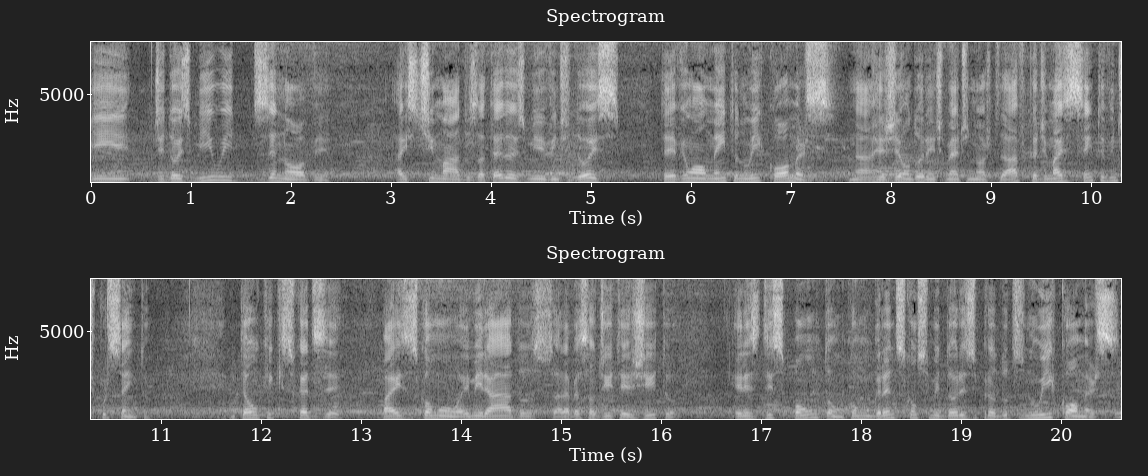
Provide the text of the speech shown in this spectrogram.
e de 2019 a estimados até 2022, teve um aumento no e-commerce na região do Oriente Médio e Norte da África de mais de 120%. Então, o que isso quer dizer? Países como Emirados, Arábia Saudita e Egito, eles despontam como grandes consumidores de produtos no e-commerce.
